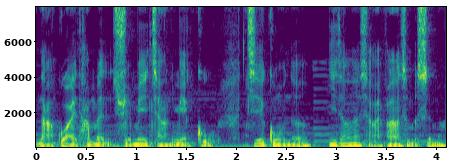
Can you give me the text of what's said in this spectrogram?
拿过来他们学妹家里面顾。结果呢，你知道那小孩发生什么事吗？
